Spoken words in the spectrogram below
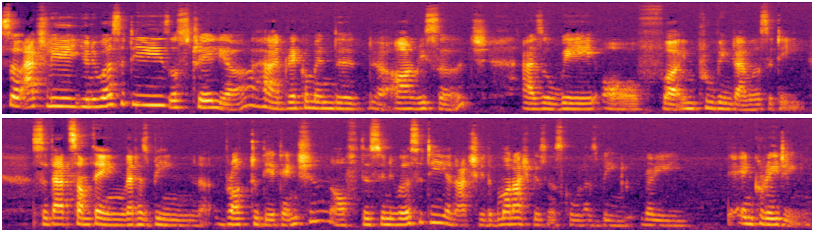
So, actually, Universities Australia had recommended uh, our research as a way of uh, improving diversity. So, that's something that has been brought to the attention of this university, and actually, the Monash Business School has been very encouraging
